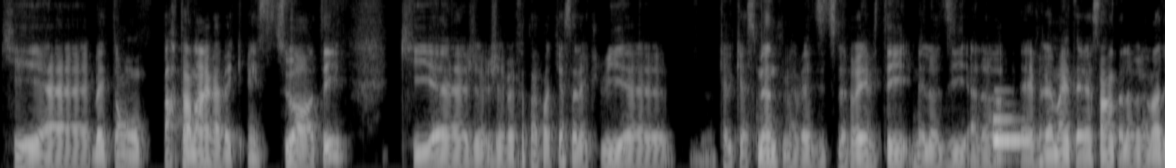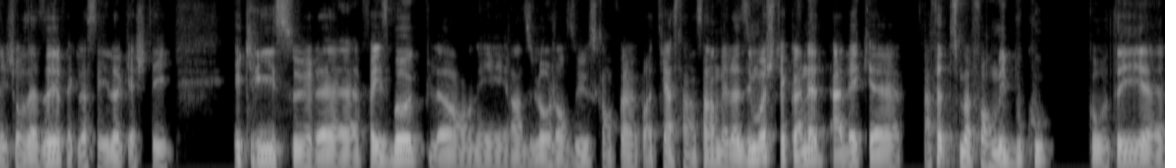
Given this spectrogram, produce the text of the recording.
qui est ben, ton partenaire avec Institut AAT. Qui, j'avais fait un podcast avec lui quelques semaines, il m'avait dit Tu devrais inviter Mélodie, elle, elle, est vraiment intéressante, elle a vraiment des choses à dire. Fait que là, c'est là que je t'ai écrit sur euh, Facebook. Puis là, on est rendu là aujourd'hui parce qu'on fait un podcast ensemble. Mais là, dis moi, je te connais avec. Euh, en fait, tu m'as formé beaucoup côté euh,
